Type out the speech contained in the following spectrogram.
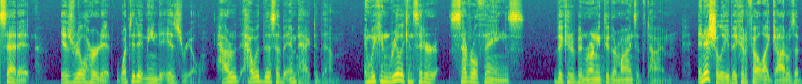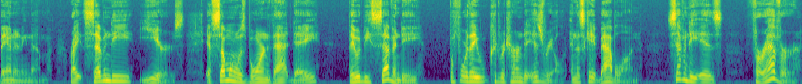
said it, Israel heard it. What did it mean to Israel? How, did, how would this have impacted them? And we can really consider several things that could have been running through their minds at the time. Initially, they could have felt like God was abandoning them, right? 70 years. If someone was born that day, they would be 70 before they could return to Israel and escape Babylon. 70 is forever,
